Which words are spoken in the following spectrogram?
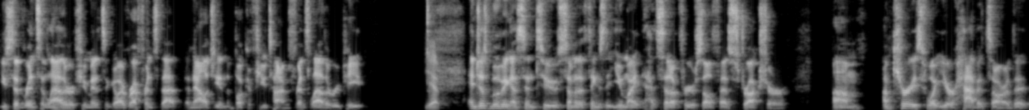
You said rinse and lather mm-hmm. a few minutes ago. I referenced that analogy in the book a few times rinse, lather, repeat. Yep. And just moving us into some of the things that you might set up for yourself as structure. Um, I'm curious what your habits are that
